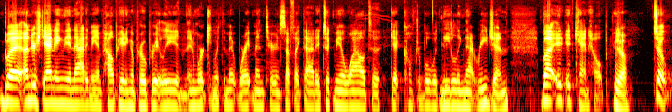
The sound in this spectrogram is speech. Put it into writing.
but understanding the anatomy and palpating appropriately and, and working with the right mentor and stuff like that. It took me a while to get comfortable with needling that region, but it, it can help. Yeah. So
